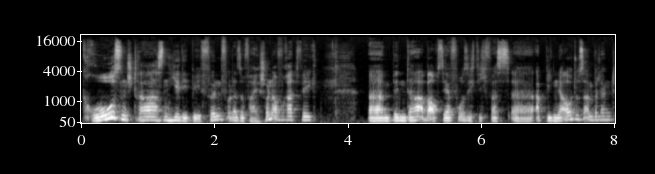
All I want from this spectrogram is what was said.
großen Straßen, hier die B5 oder so, fahre ich schon auf dem Radweg. Ähm, bin da aber auch sehr vorsichtig, was äh, abbiegende Autos anbelangt.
